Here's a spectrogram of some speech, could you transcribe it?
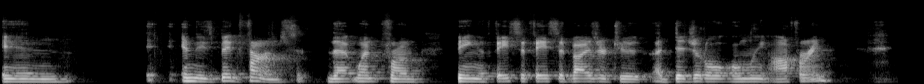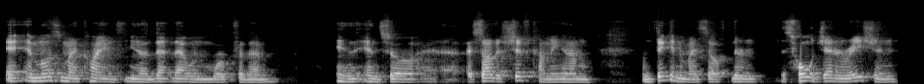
in in these big firms that went from being a face-to-face advisor to a digital only offering. And, and, most of my clients you know that that wouldn't work for them. And and so uh, i saw the shift coming and i'm i'm thinking to myself this whole generation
